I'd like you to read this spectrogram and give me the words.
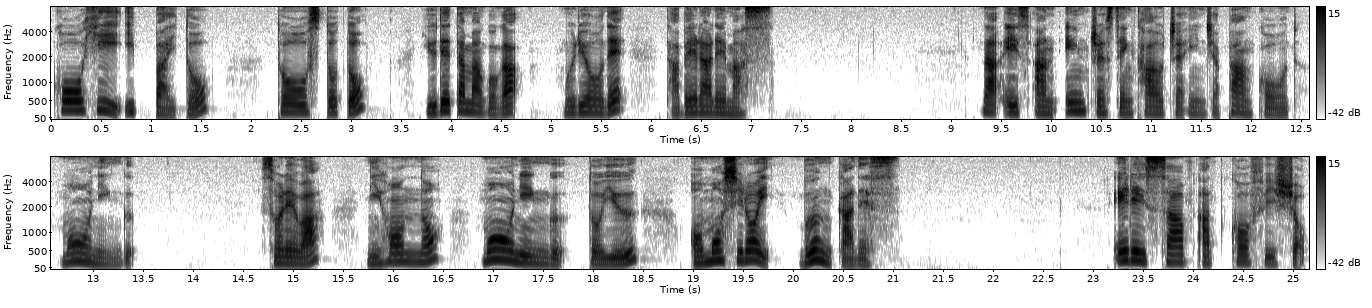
コーヒー一杯とトーストとゆで卵が無料で食べられます。That is an interesting culture in Japan called morning. それは日本のモーニングという面白い文化です。It is served at coffee shop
